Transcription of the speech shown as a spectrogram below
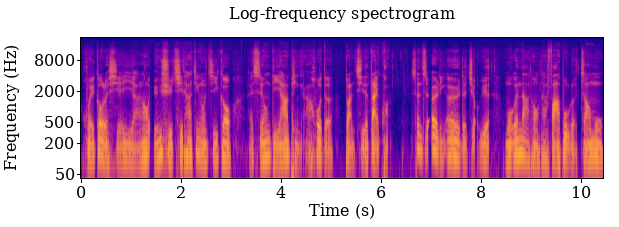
回购的协议啊，然后允许其他金融机构来使用抵押品啊，获得短期的贷款。甚至二零二二的九月，摩根大通它发布了招募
